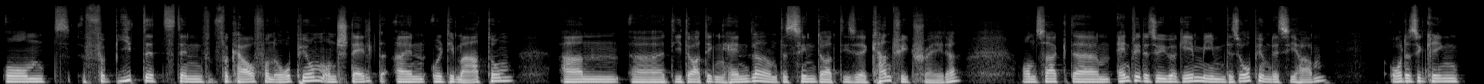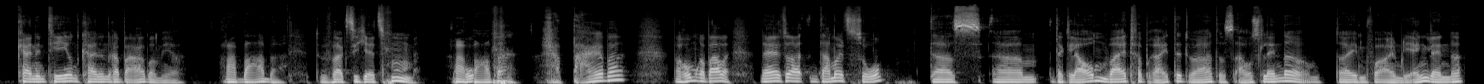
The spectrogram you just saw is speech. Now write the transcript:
und verbietet den Verkauf von Opium und stellt ein Ultimatum an äh, die dortigen Händler, und das sind dort diese Country Trader, und sagt, ähm, entweder sie übergeben ihm das Opium, das sie haben, oder sie kriegen keinen Tee und keinen Rhabarber mehr. Rhabarber. Du fragst dich jetzt, hm, Rhabarber? Rhabarber? Warum Rhabarber? Naja, es war damals so, dass ähm, der Glauben weit verbreitet war, dass Ausländer und da eben vor allem die Engländer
